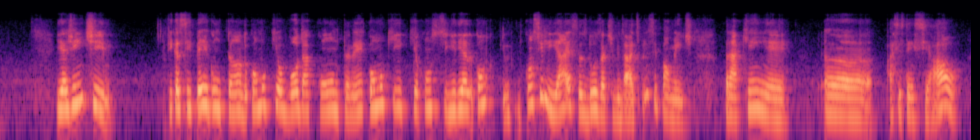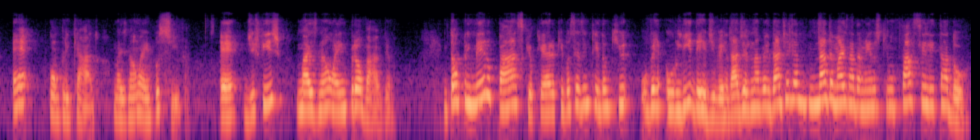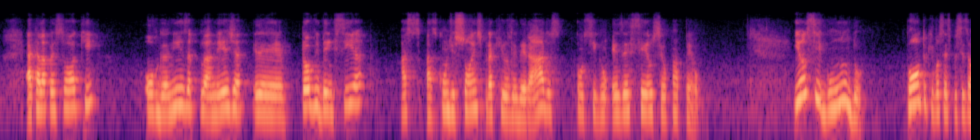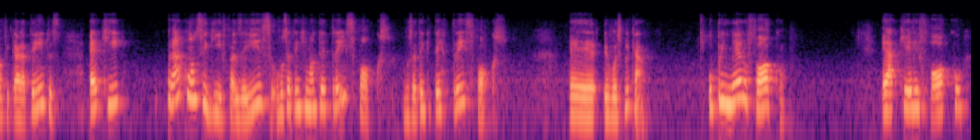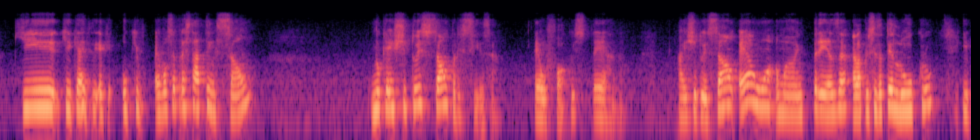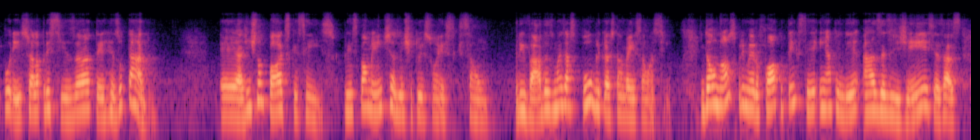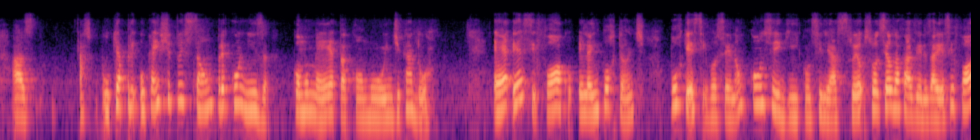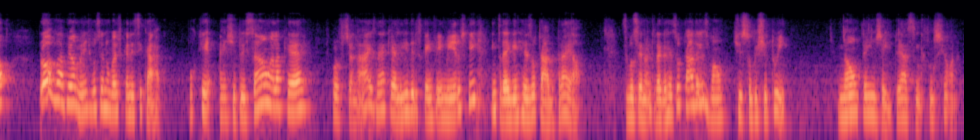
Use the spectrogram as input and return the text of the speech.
E a gente fica se perguntando como que eu vou dar conta, né? Como que, que eu conseguiria como conciliar essas duas atividades, principalmente para quem é uh, assistencial, é complicado, mas não é impossível. É difícil, mas não é improvável. Então, o primeiro passo que eu quero é que vocês entendam que o, o, líder de verdade, ele na verdade ele é nada mais nada menos que um facilitador. É aquela pessoa que organiza, planeja, eh, providencia as, as condições para que os liderados consigam exercer o seu papel. E o segundo ponto que vocês precisam ficar atentos é que para conseguir fazer isso, você tem que manter três focos. Você tem que ter três focos. É, eu vou explicar. O primeiro foco é aquele foco que, que, que é, o que é você prestar atenção no que a instituição precisa. É o foco externo. A instituição é uma, uma empresa, ela precisa ter lucro e por isso ela precisa ter resultado. É, a gente não pode esquecer isso, principalmente as instituições que são privadas, mas as públicas também são assim. Então, o nosso primeiro foco tem que ser em atender às exigências, às, às as, o, que a, o que a instituição preconiza como meta, como indicador. É esse foco ele é importante porque se você não conseguir conciliar seu, seus afazeres a esse foco, provavelmente você não vai ficar nesse cargo, porque a instituição ela quer profissionais, né, quer líderes, quer enfermeiros que entreguem resultado para ela. Se você não entrega resultado, eles vão te substituir. Não tem jeito, é assim que funciona.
